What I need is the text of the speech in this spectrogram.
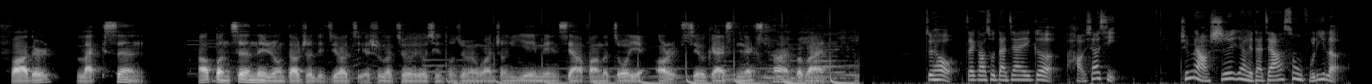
father, like son. 好，本次的内容到这里就要结束了。最后有请同学们完成页面下方的作业。Alright, see you guys next time. Bye bye. 最后再告诉大家一个好消息，Jimmy 老师要给大家送福利了，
